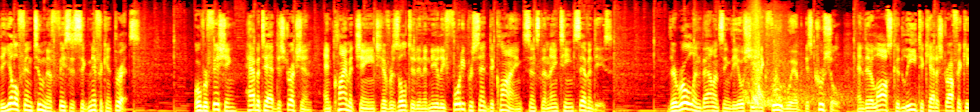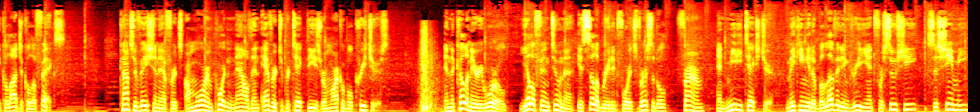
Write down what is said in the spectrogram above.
the yellowfin tuna faces significant threats. Overfishing, habitat destruction, and climate change have resulted in a nearly 40% decline since the 1970s. Their role in balancing the oceanic food web is crucial, and their loss could lead to catastrophic ecological effects. Conservation efforts are more important now than ever to protect these remarkable creatures. In the culinary world, yellowfin tuna is celebrated for its versatile, firm, and meaty texture, making it a beloved ingredient for sushi, sashimi,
